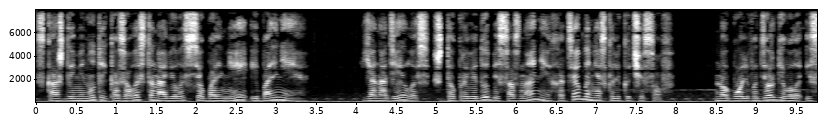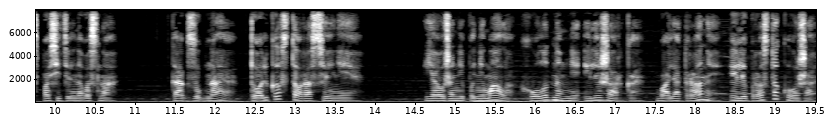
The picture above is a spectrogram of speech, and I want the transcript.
С каждой минутой, казалось, становилось все больнее и больнее. Я надеялась, что проведу без сознания хотя бы несколько часов. Но боль выдергивала из спасительного сна. Как зубная, только в сто раз сильнее. Я уже не понимала, холодно мне или жарко, болят раны или просто кожа.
